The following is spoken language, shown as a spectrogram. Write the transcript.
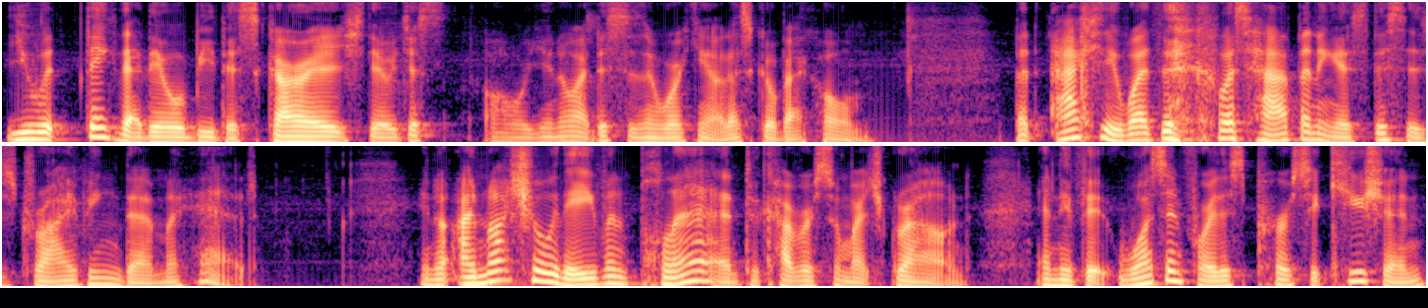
You would think that they would be discouraged. They would just, oh, you know what, this isn't working out. Let's go back home. But actually, what what's happening is this is driving them ahead. You know, I'm not sure they even planned to cover so much ground. And if it wasn't for this persecution,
